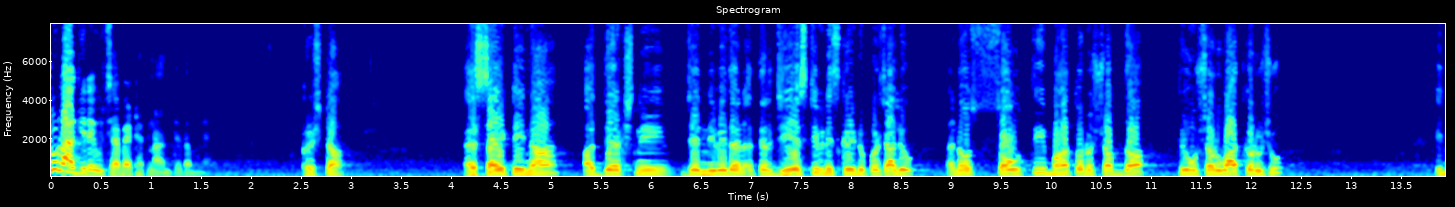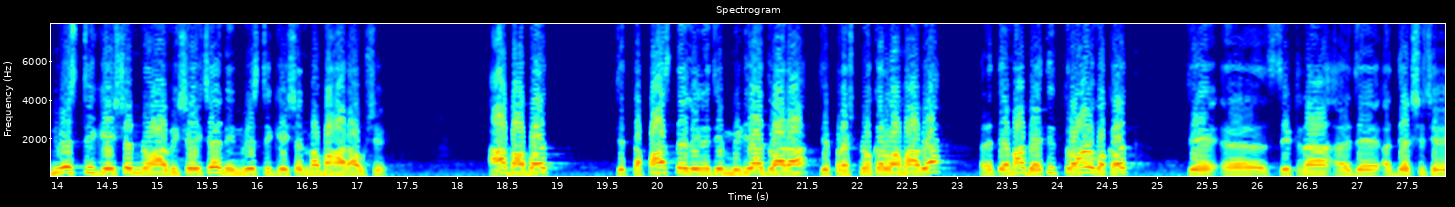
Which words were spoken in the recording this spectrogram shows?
શું લાગી રહ્યું છે આ બેઠકના અંતે તમને? કૃષ્ણા એસઆઈટીના અધ્યક્ષની જે નિવેદન અત્યારે જીએસટીની સ્ક્રીન ઉપર ચાલ્યું, એનો સૌથી મહત્વનો શબ્દથી હું શરૂઆત કરું છું. ઇન્વેસ્ટિગેશનનો આ વિષય છે અને ઇન્વેસ્ટિગેશનમાં બહાર આવશે. આ બાબત જે તપાસને લઈને જે મીડિયા દ્વારા જે પ્રશ્નો કરવામાં આવ્યા અને તેમાં બેથી ત્રણ વખત જે સીટના જે અધ્યક્ષ છે,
